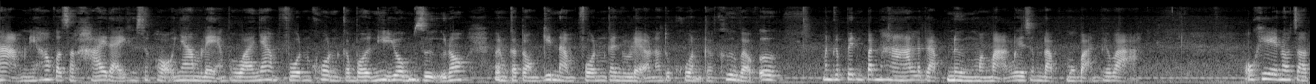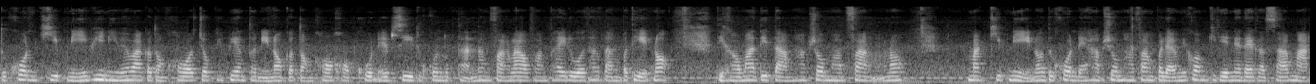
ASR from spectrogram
น้ำนี่เฮาก็สะขายได้คือเฉพาะยามแล้งเพราะว่ายามฝนคนก็บ่นิยมซื้อเนาะมันก็ต้องกินน้ำฝนกันอยู่แล้วนะทุกคนก็คือแบบเออ มันก็เป็นปัญหาระดับหนึ่งมากๆเลยสำหรับหมู่บ้านเพว่า โอเคนอกจากทุกคนคลิปนี้พี่นี้ไม่ว่าก็ต้องขอจบเพียงเท่านี้เนาะก็ต้องขอขอบคุณ FC ทุกคนทุกท่านทั้งฟังลาวฟังไทยด้วยทั้งต่างประเทศเนาะที่เขามาติดตามรับชมรับฟังเนาะมาคลิปนี้เนาะทุกคนได้รับชมรับฟังไปแล้วมีความคิดเห็นใดก็สามารถ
